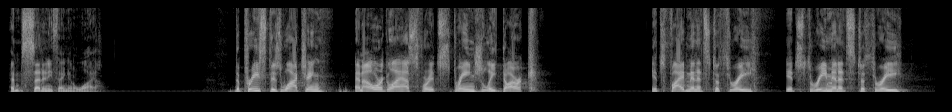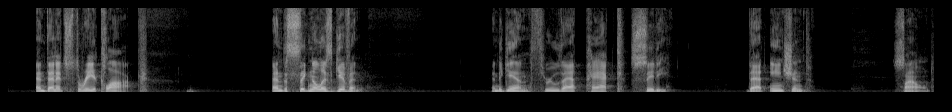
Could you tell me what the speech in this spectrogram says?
Hadn't said anything in a while. The priest is watching an hourglass for it's strangely dark. It's five minutes to three. It's three minutes to three, and then it's three o'clock. And the signal is given. And again, through that packed city, that ancient sound.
